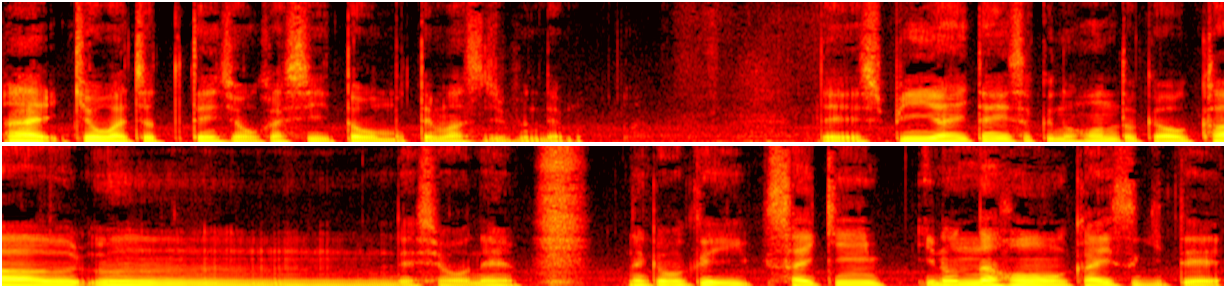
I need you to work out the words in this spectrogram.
はい今日はちょっとテンションおかしいと思ってます自分でも。で SPI 対策の本とかを買うんでしょうね。なんか僕最近いろんな本を買いすぎて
